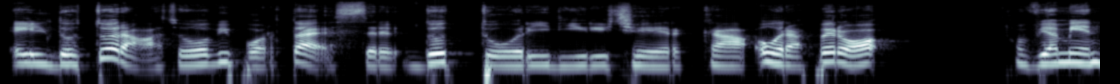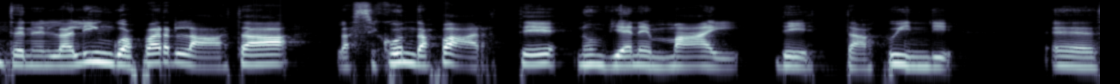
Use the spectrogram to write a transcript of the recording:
e il dottorato vi porta a essere dottori di ricerca. Ora però, ovviamente nella lingua parlata, la seconda parte non viene mai detta, quindi eh,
